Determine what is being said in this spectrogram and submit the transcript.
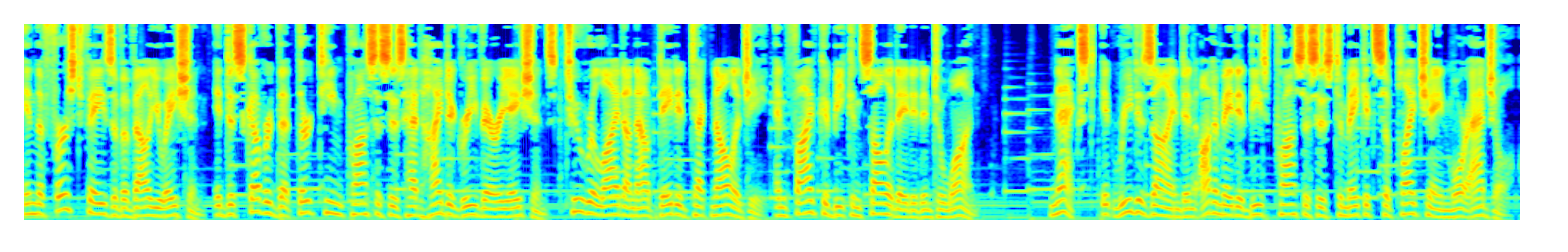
In the first phase of evaluation, it discovered that 13 processes had high degree variations, 2 relied on outdated technology, and 5 could be consolidated into one. Next, it redesigned and automated these processes to make its supply chain more agile.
